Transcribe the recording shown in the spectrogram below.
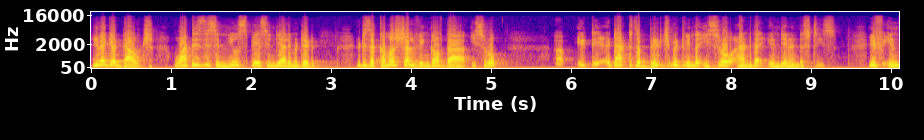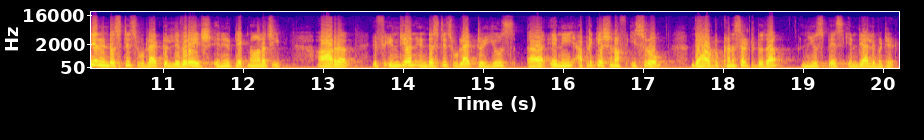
You may get doubts. What is this New Space India Limited? It is a commercial wing of the ISRO. Uh, it, it acts as a bridge between the ISRO and the Indian industries. If Indian industries would like to leverage any technology or uh, if Indian industries would like to use uh, any application of ISRO, they have to consult to the New Space India Limited.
